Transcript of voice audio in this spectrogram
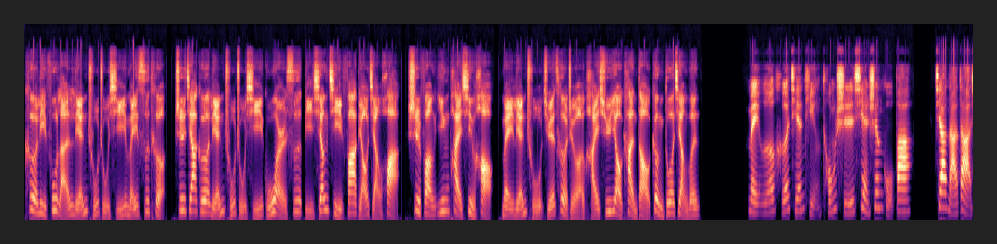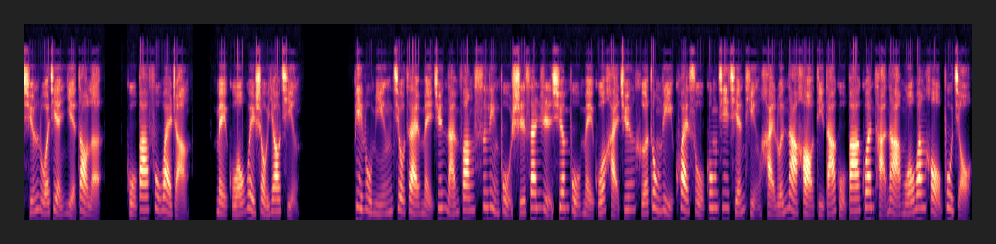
克利夫兰联储主席梅斯特、芝加哥联储主席古尔斯比相继发表讲话，释放鹰派信号。美联储决策者还需要看到更多降温。美俄核潜艇同时现身古巴，加拿大巡逻舰也到了。古巴副外长，美国未受邀请。毕路明就在美军南方司令部十三日宣布，美国海军核动力快速攻击潜艇海伦娜号抵达古巴关塔那摩湾后不久，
